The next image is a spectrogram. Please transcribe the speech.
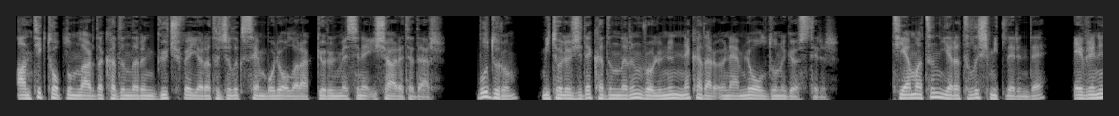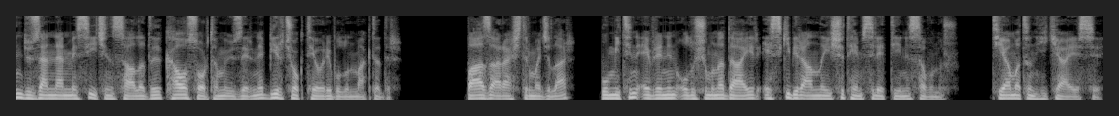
antik toplumlarda kadınların güç ve yaratıcılık sembolü olarak görülmesine işaret eder. Bu durum, mitolojide kadınların rolünün ne kadar önemli olduğunu gösterir. Tiamat'ın yaratılış mitlerinde, evrenin düzenlenmesi için sağladığı kaos ortamı üzerine birçok teori bulunmaktadır. Bazı araştırmacılar, bu mitin evrenin oluşumuna dair eski bir anlayışı temsil ettiğini savunur. Tiamat'ın hikayesi,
